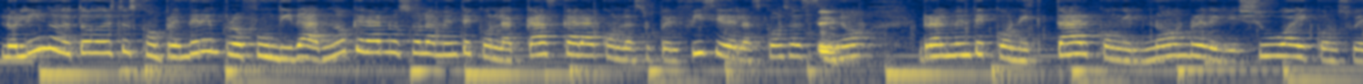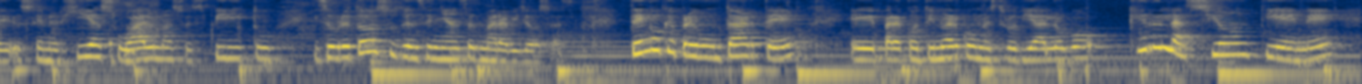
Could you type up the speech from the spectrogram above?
lo lindo de todo esto es comprender en profundidad, no quedarnos solamente con la cáscara, con la superficie de las cosas, sino realmente conectar con el nombre de Yeshua y con su, energía, su alma, su espíritu y sobre todo sus enseñanzas maravillosas. Tengo que preguntarte, eh, para continuar con nuestro diálogo, ¿qué relación tiene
